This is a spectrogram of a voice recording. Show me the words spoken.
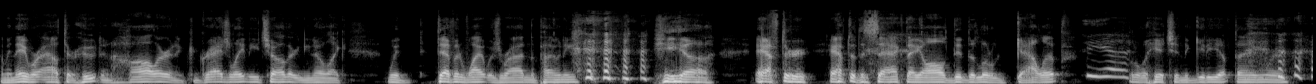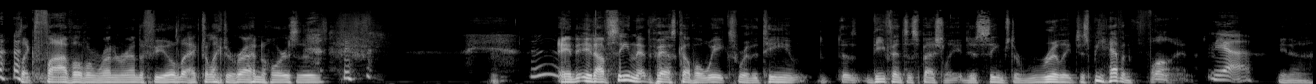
I mean, they were out there hooting and hollering and congratulating each other. And you know, like when Devin White was riding the pony, he uh after after the sack, they all did the little gallop, yeah. little hitch in the giddy up thing, where it's like five of them running around the field acting like they're riding horses. And, and I've seen that the past couple of weeks where the team, the defense especially, it just seems to really just be having fun, Yeah. you know,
